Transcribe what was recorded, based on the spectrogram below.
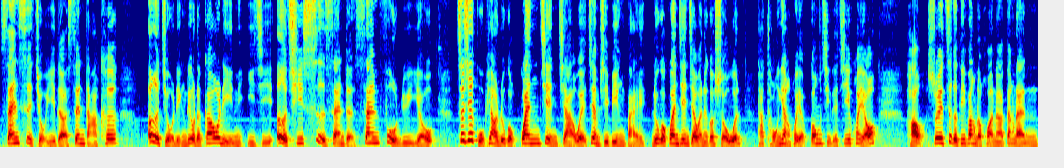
三四九一的森达科、二九零六的高林以及二七四三的三富旅游。这些股票如果关键价位，这样子明白，如果关键价位能够守稳，它同样会有攻击的机会哦。好，所以这个地方的话呢，当然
